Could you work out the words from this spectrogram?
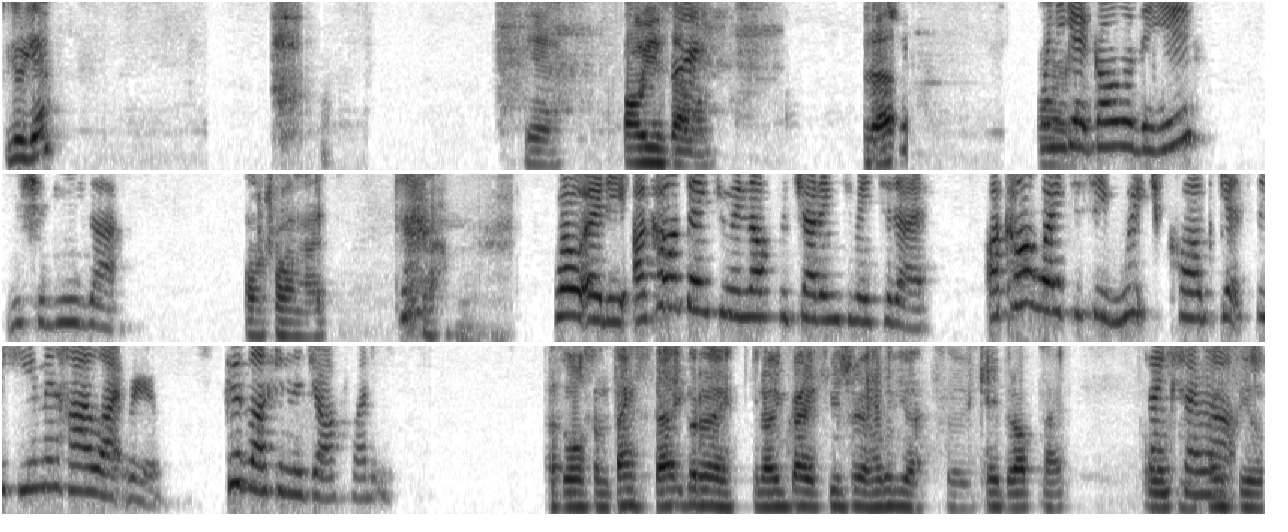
Do it again? Yeah, I'll use that Right. one. That? When you get goal of the year, you should use that. I'll try, mate. Well, Eddie, I can't thank you enough for chatting to me today. I can't wait to see which club gets the human highlight reel. Good luck in the draft, buddy. That's awesome. Thanks for that. You've got a you know great future ahead of you. So keep it up, mate. Thanks Awesome. so Thanks for your.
